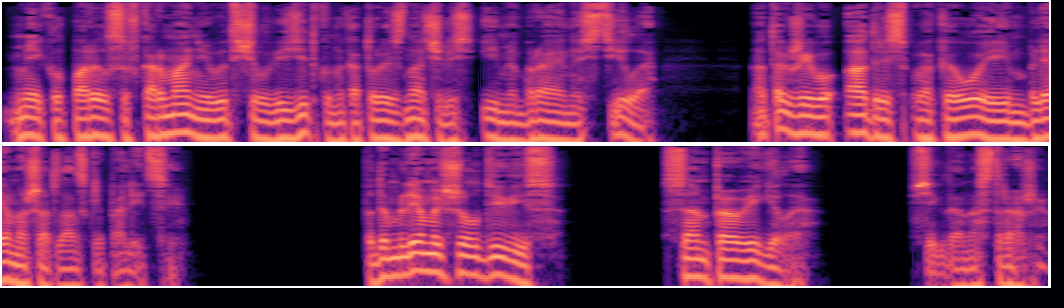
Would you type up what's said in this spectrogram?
Мейкл порылся в кармане и вытащил визитку, на которой значились имя Брайана Стила, а также его адрес в АКО и эмблема шотландской полиции. Под эмблемой шел девиз «Сампер Вигела» — всегда на страже.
